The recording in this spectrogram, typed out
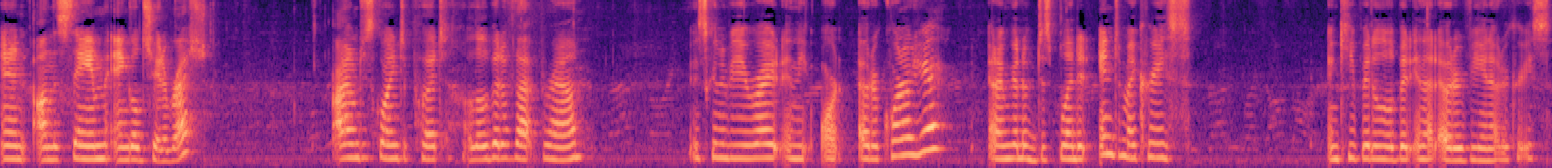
and on the same angled shader brush I'm just going to put a little bit of that brown. It's going to be right in the outer corner here, and I'm going to just blend it into my crease and keep it a little bit in that outer V and outer crease.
